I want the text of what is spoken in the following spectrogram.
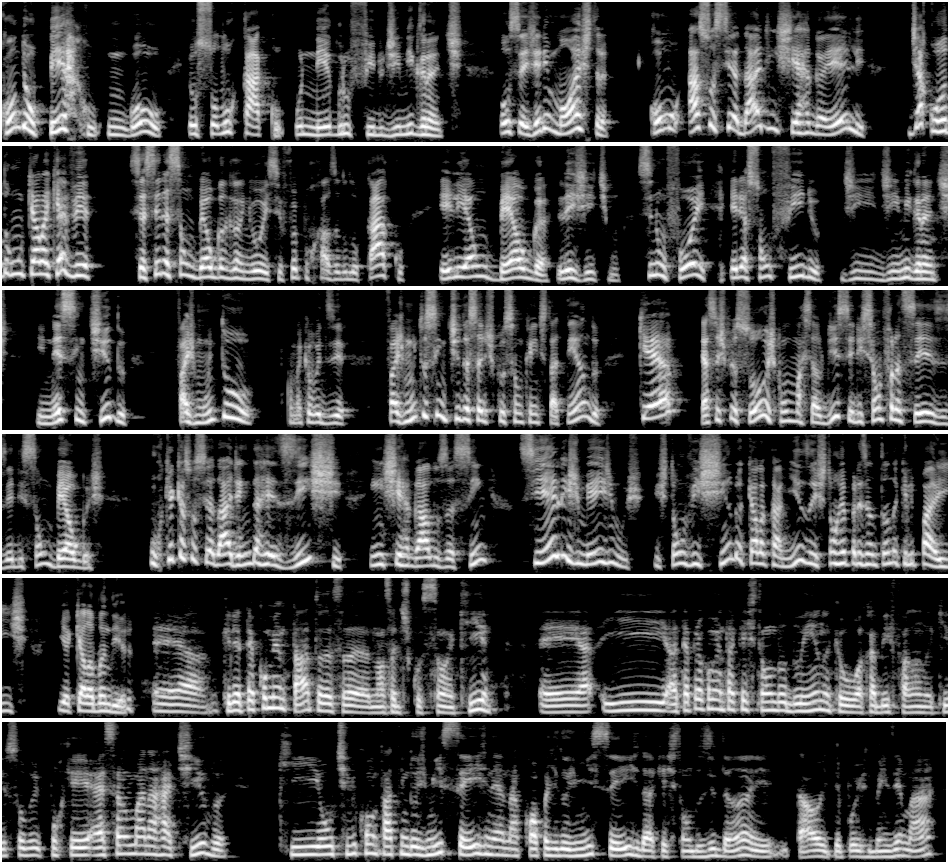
Quando eu perco um gol, eu sou Lukaku, o negro filho de imigrante. Ou seja, ele mostra como a sociedade enxerga ele de acordo com o que ela quer ver. Se a seleção belga ganhou e se foi por causa do Lukaku, ele é um belga legítimo. Se não foi, ele é só um filho de, de imigrante. E nesse sentido, faz muito como é que eu vou dizer? Faz muito sentido essa discussão que a gente está tendo, que é essas pessoas, como o Marcelo disse, eles são franceses, eles são belgas. Por que, que a sociedade ainda resiste em enxergá-los assim, se eles mesmos estão vestindo aquela camisa e estão representando aquele país e aquela bandeira? É, queria até comentar toda essa nossa discussão aqui, é, e até para comentar a questão do, do hino que eu acabei falando aqui, sobre porque essa é uma narrativa que eu tive contato em 2006, né, na Copa de 2006, da questão do Zidane e tal, e depois do Benzema.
